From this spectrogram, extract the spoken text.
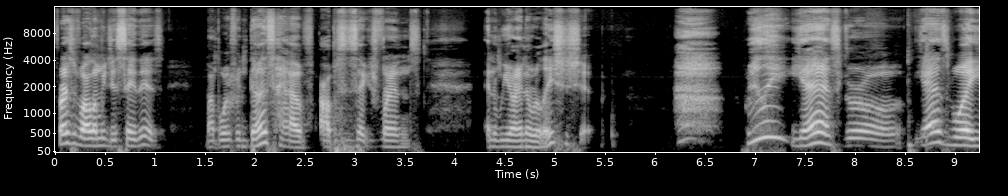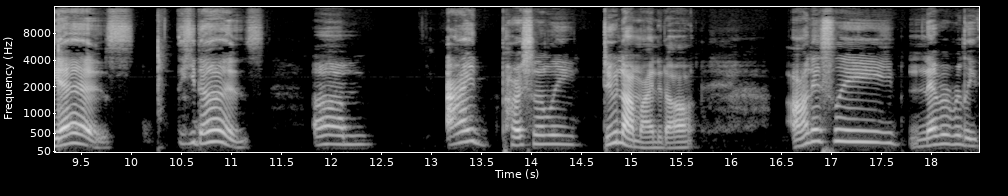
First of all, let me just say this: my boyfriend does have opposite sex friends, and we are in a relationship. really? Yes, girl. Yes, boy. Yes, he does. Um, I personally do not mind at all honestly never really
